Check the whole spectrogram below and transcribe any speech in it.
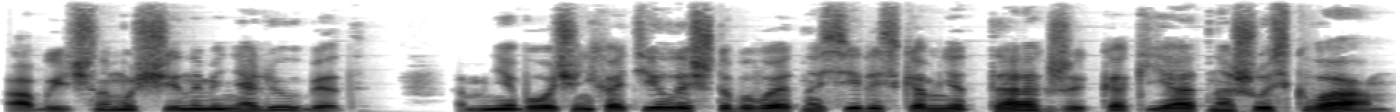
Обычно мужчины меня любят. Мне бы очень хотелось, чтобы вы относились ко мне так же, как я отношусь к вам.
